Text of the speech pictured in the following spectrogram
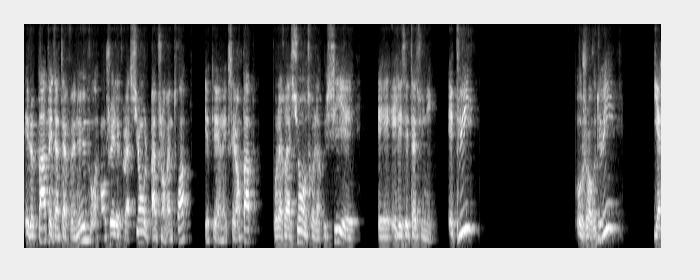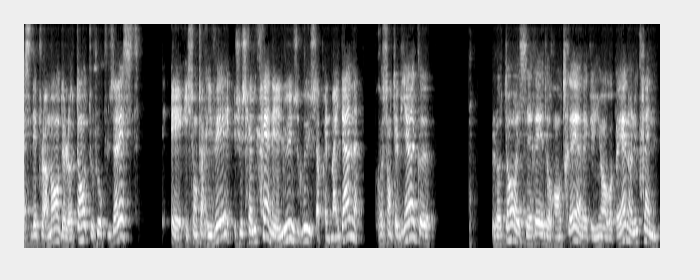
Et le pape est intervenu pour arranger les relations, le pape Jean XXIII, qui était un excellent pape, pour les relations entre la Russie et les États-Unis. Et puis, aujourd'hui, il y a ce déploiement de l'OTAN toujours plus à l'Est. Et ils sont arrivés jusqu'à l'Ukraine. Et les Russes, après le Maïdan, ressentaient bien que l'OTAN essaierait de rentrer avec l'Union européenne en Ukraine.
